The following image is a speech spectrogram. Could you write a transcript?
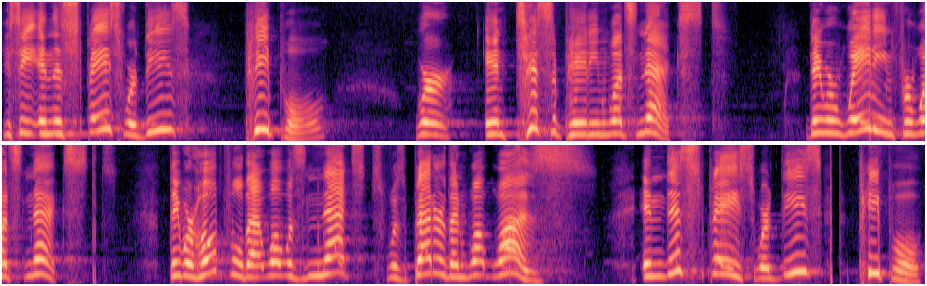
You see, in this space where these people were anticipating what's next, they were waiting for what's next. They were hopeful that what was next was better than what was. In this space where these people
